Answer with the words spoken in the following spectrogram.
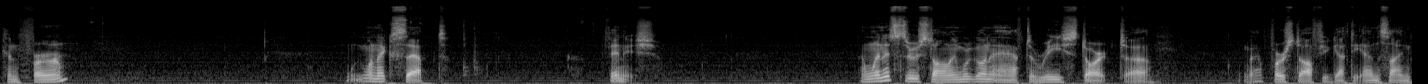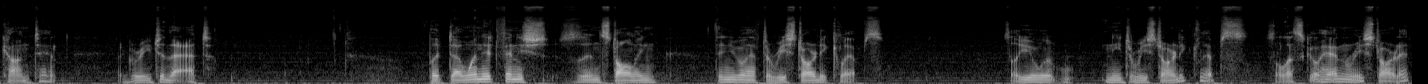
Confirm. we're going to accept. Finish. And when it's through installing, we're going to have to restart. Uh, well, first off, you got the unsigned content. Agree to that. But uh, when it finishes installing, then you're going to have to restart Eclipse. So you will need to restart Eclipse. So let's go ahead and restart it.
